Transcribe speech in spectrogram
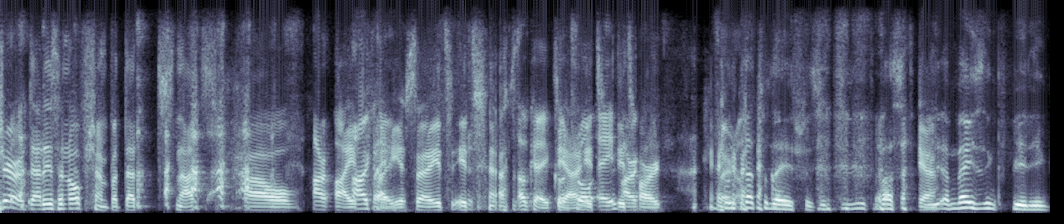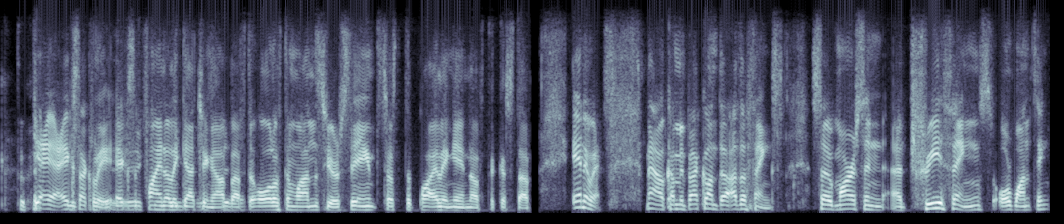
sure that is an option, but that's not how Ar- I archive. play. So it's it's Okay, yeah, Control it's, A it's archive. hard. Congratulations. It, it must Yeah. be amazing feeling to have Yeah, yeah, exactly. uh, Ex- finally catching up yeah. after all of the ones you're seeing, just the piling in of the stuff. Anyway, now coming back on the other things. So, Marcin, uh, three things or one thing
